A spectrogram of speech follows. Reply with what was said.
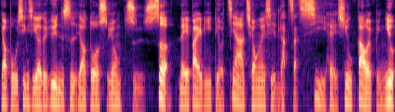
要补星期二的运势，要多使用紫色。礼拜二就正冲的是六十四岁属狗的朋友。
